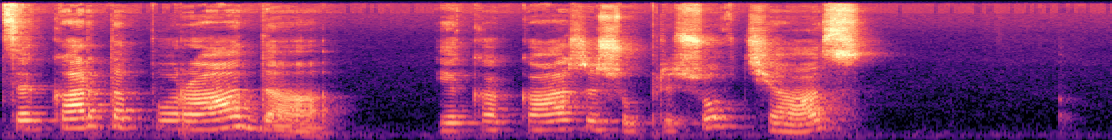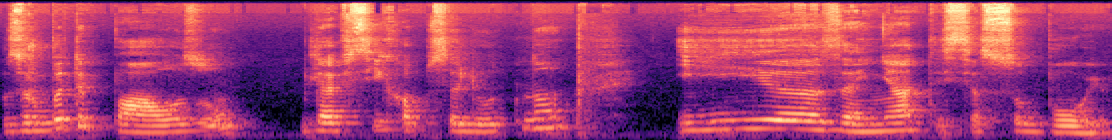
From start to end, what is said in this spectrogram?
Це карта порада, яка каже, що прийшов час зробити паузу для всіх абсолютно і зайнятися собою.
